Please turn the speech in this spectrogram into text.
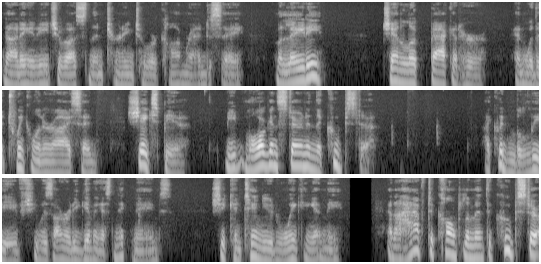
nodding at each of us and then turning to her comrade to say, Milady? Jen looked back at her and with a twinkle in her eye said, Shakespeare, meet Morgenstern and the Koopster. I couldn't believe she was already giving us nicknames. She continued winking at me and I have to compliment the Koopster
